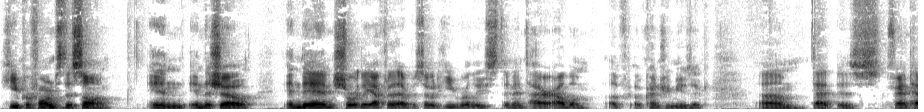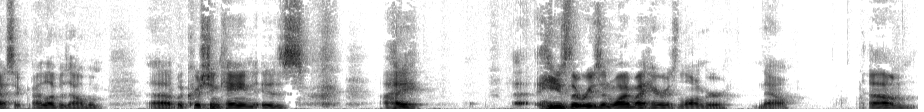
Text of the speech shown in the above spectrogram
he performs this song in in the show. And then shortly after the episode, he released an entire album of, of country music. Um, that is fantastic. I love his album. Uh, but Christian Kane is, I, uh, he's the reason why my hair is longer now. Um,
